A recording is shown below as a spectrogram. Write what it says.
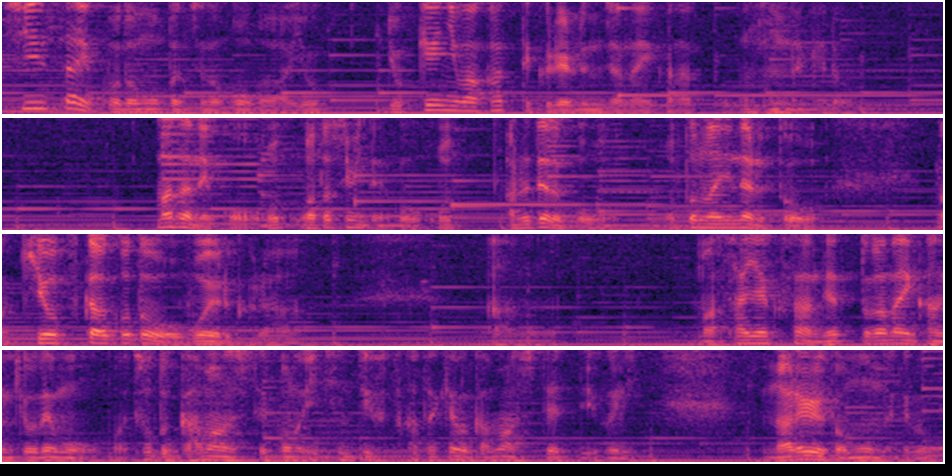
小さい子供たちの方が余計に分かってくれるんじゃないかなと思うんだけど。まだねこう私みたいにこうある程度こう大人になると、まあ、気を使うことを覚えるからあの、まあ、最悪さネットがない環境でも、まあ、ちょっと我慢してこの1日2日だけは我慢してっていう風になれると思うんだけどや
